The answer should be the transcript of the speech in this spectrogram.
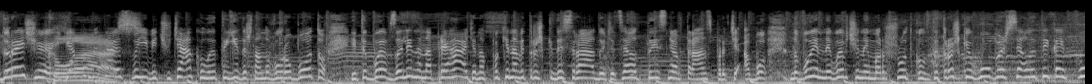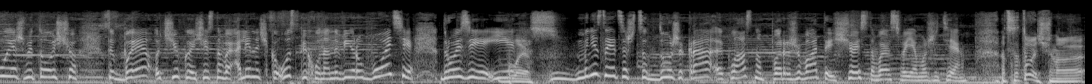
До речі, Клас. я пам'ятаю свої відчуття, коли ти їдеш на нову роботу, і тебе взагалі не напрягають, а навпаки навіть трошки десь радують. Оця от тисня в транспорті, або новий невивчений маршрут, коли ти трошки губишся, але ти кайфуєш від того, що тебе очікує щось нове. Аліночка, успіху на новій роботі, друзі. І Bless. мені здається, що це дуже кра- класно переживати щось нове в своєму житті. Це точно.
